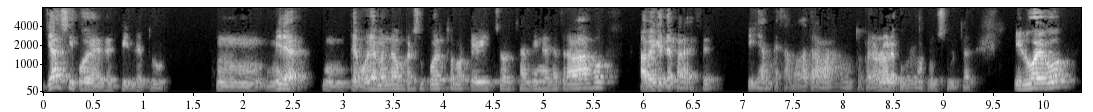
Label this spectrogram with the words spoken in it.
ya sí puedes decirle tú, mm, mira, mm, te voy a mandar un presupuesto porque he visto estas líneas de trabajo, a ver qué te parece. Y ya empezamos a trabajar juntos, pero no le cobro la consulta. Y luego,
